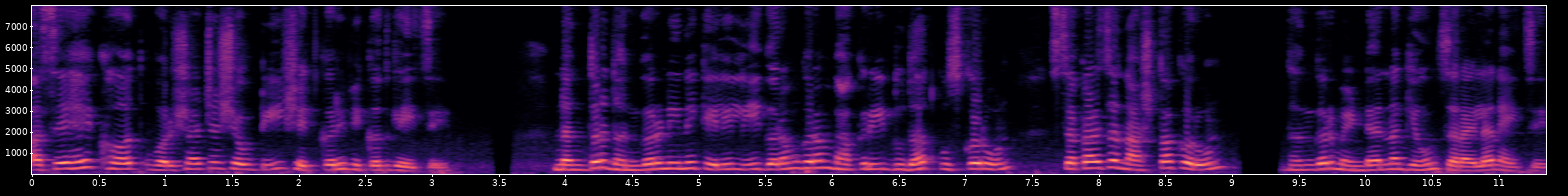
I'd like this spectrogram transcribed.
असे हे खत वर्षाच्या शेवटी शेतकरी विकत घ्यायचे. नंतर धनगरणीने केलेली गरम गरम भाकरी दुधात कुसकरून सकाळचा नाश्ता करून धनगर मेंढ्यांना घेऊन चरायला न्यायचे.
